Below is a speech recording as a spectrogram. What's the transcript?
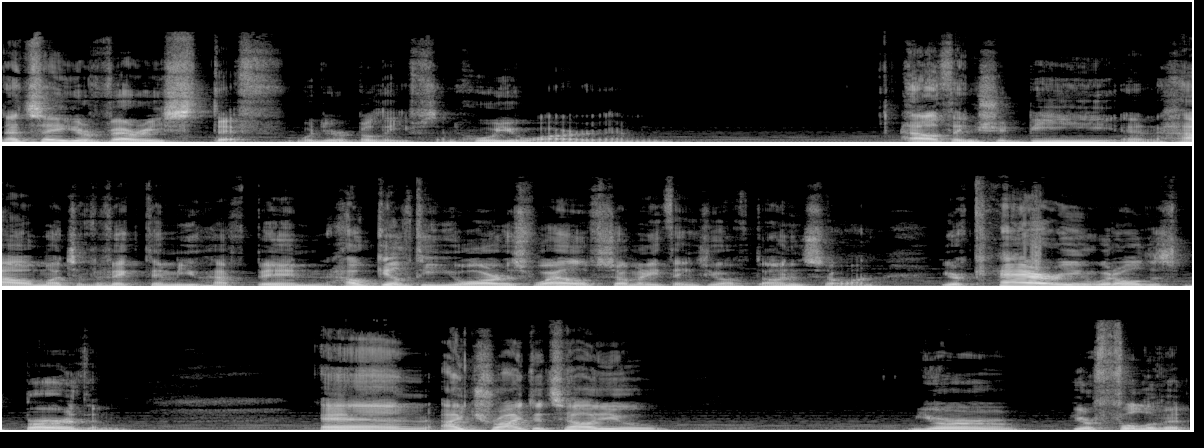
let's say you're very stiff with your beliefs and who you are and how things should be and how much of a victim you have been, how guilty you are as well of so many things you have done and so on. You're carrying with all this burden. And I try to tell you you're you're full of it.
